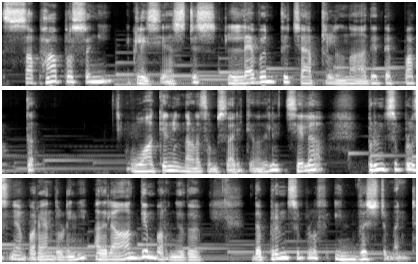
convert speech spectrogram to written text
സഭാപ്രസംഗി എക്ലീസിയാസ്റ്റിസ് ലെവൻത്ത് ചാപ്റ്ററിൽ നിന്ന് ആദ്യത്തെ പത്ത് വാക്യങ്ങളിൽ നിന്നാണ് സംസാരിക്കുന്നതിൽ ചില പ്രിൻസിപ്പിൾസ് ഞാൻ പറയാൻ തുടങ്ങി. അതിൽ ആദ്യം പറഞ്ഞത് ദ പ്രിൻസിപ്പിൾ ഓഫ് ഇൻവെസ്റ്റ്മെന്റ്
